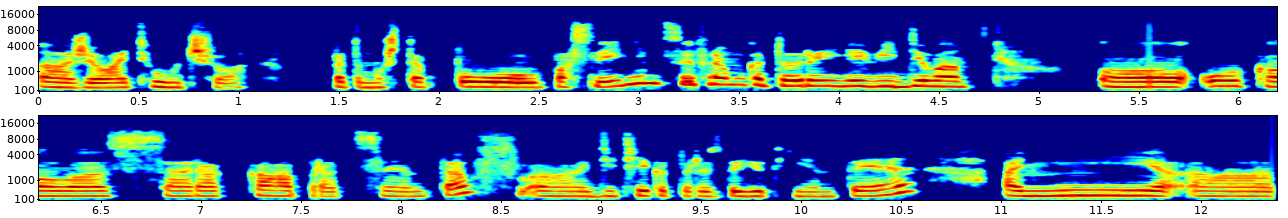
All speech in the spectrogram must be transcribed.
а, желать лучшего. Потому что по последним цифрам, которые я видела, около 40% а, детей, которые сдают ЕНТ, они а,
